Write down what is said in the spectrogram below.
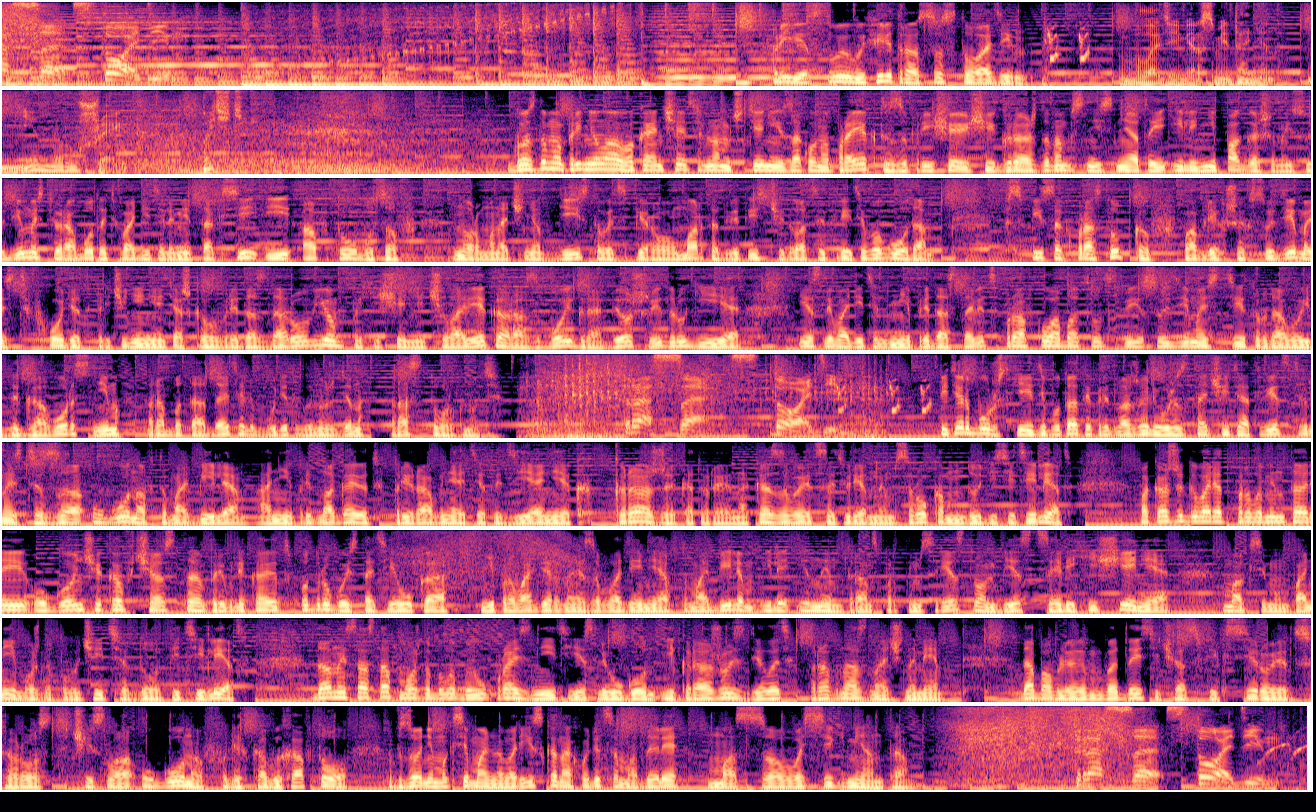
Трасса 101. Приветствую, в эфире трасса 101. Владимир Сметанин не нарушает. Почти. Госдума приняла в окончательном чтении законопроект, запрещающий гражданам с неснятой или непогашенной судимостью работать водителями такси и автобусов. Норма начнет действовать с 1 марта 2023 года. В список проступков, повлекших судимость, входят причинение тяжкого вреда здоровью, похищение человека, разбой, грабеж и другие. Если водитель не предоставит справку об отсутствии судимости, трудовой договор с ним работодатель будет вынужден расторгнуть. Трасса 101. Петербургские депутаты предложили ужесточить ответственность за угон автомобиля. Они предлагают приравнять это деяние к краже, которая наказывается тюремным сроком до 10 лет. Пока же, говорят парламентарии, угонщиков часто привлекают по другой статье УК «Неправомерное завладение автомобилем или иным транспортным средством без цели хищения». Максимум по ней можно получить до 5 лет. Данный состав можно было бы упразднить, если угон и кражу сделать равнозначными. Добавлю, МВД сейчас фиксирует рост числа угонов легковых авто. В зоне максимального риска находятся модели массового сегмента. Трасса 101.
